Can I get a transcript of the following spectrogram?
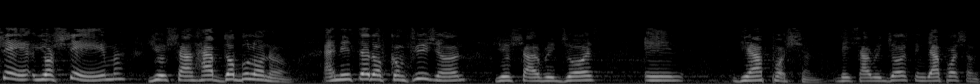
shame, your shame, you shall have double honor. And instead of confusion, you shall rejoice in their portion. They shall rejoice in their portion.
